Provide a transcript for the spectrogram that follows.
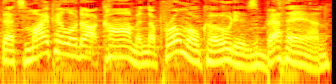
That's mypillow.com and the promo code is BethAnn.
